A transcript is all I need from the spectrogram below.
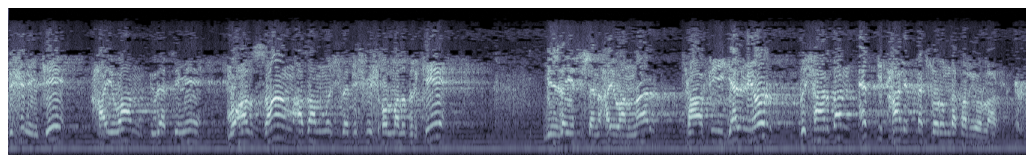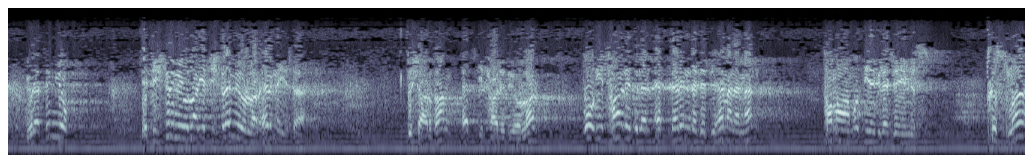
düşünün ki hayvan üretimi muazzam azalmış ve düşmüş olmalıdır ki, bizde yetişen hayvanlar kafi gelmiyor, dışarıdan et ithal etmek zorunda kalıyorlar. Üretim yok. Yetiştirmiyorlar, yetiştiremiyorlar her neyse. dışarıdan et ithal ediyorlar. Bu ithal edilen etlerin de dedi hemen hemen tamamı diyebileceğimiz kısmı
